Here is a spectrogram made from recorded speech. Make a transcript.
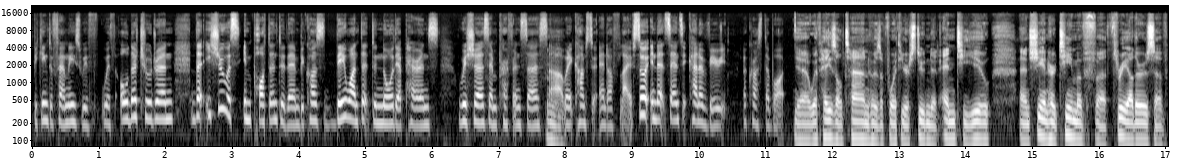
speaking to families with with older children the issue was important to them because they wanted to know their parents wishes and preferences uh, when it comes to end of life. So in that sense it kind of varied across the board Yeah, with Hazel Tan, who is a fourth year student at NTU. And she and her team of uh, three others have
